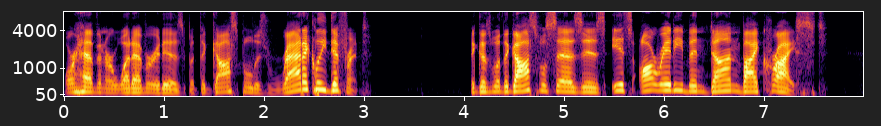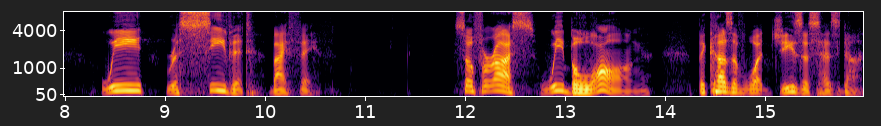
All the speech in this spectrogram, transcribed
or heaven or whatever it is. But the gospel is radically different. Because what the gospel says is it's already been done by Christ. We receive it by faith. So for us, we belong because of what Jesus has done.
